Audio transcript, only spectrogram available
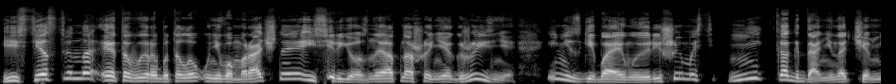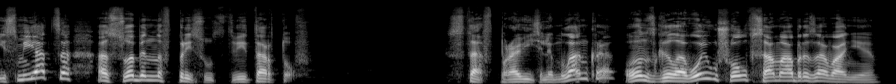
Естественно, это выработало у него мрачное и серьезное отношение к жизни и несгибаемую решимость никогда ни над чем не смеяться, особенно в присутствии тортов. Став правителем Ланкра, он с головой ушел в самообразование.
